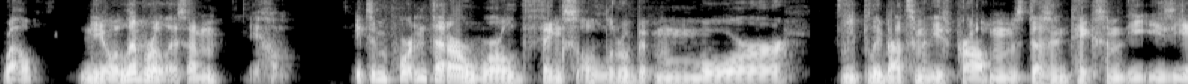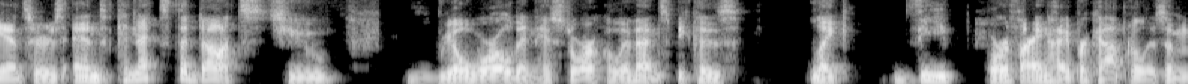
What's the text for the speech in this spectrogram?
well, neoliberalism. Yeah. It's important that our world thinks a little bit more deeply about some of these problems, doesn't take some of the easy answers, and connects the dots to real world and historical events because, like, the horrifying hypercapitalism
